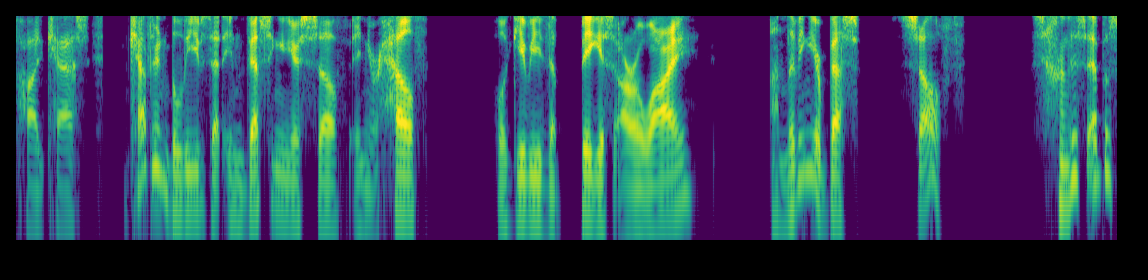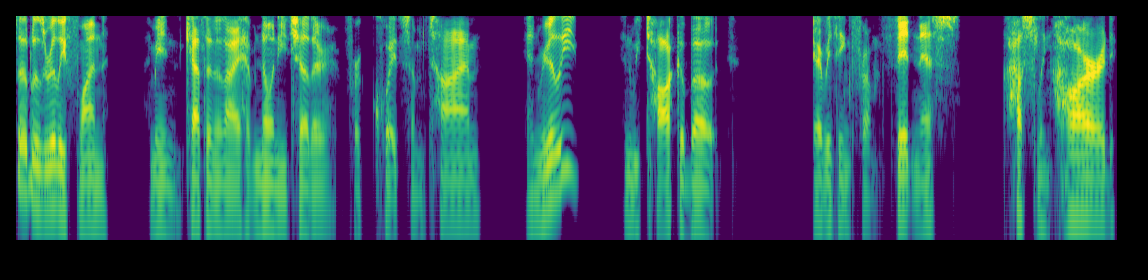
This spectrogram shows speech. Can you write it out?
podcast. Catherine believes that investing in yourself and your health will give you the biggest ROI on living your best self. So, this episode was really fun. I mean, Catherine and I have known each other for quite some time, and really, and we talk about everything from fitness, hustling hard,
